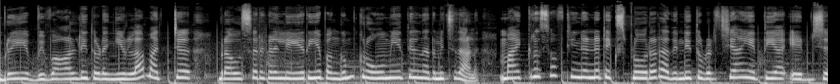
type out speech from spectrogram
ബ്രേവ് വിവാൾഡി തുടങ്ങിയുള്ള മറ്റ് ബ്രൗസറുകളിൽ ഏറിയ പങ്കും ക്രോമിയത്തിൽ നിർമ്മിച്ചതാണ്. മൈക്രോസോഫ്റ്റ് ഇന്റർനെറ്റ് എക്സ്പ്ലോറർ അതിന്റെ തുടർച്ചയായി എത്തിയ എഡ്ജ്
